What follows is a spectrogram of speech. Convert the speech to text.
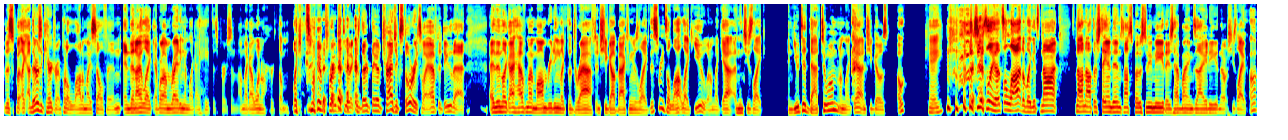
This, but like there's a character I put a lot of myself in, and then I like when I'm writing, I'm like I hate this person. I'm like I want to hurt them. Like it's my approach to it because they're they're a tragic story, so I have to do that. And then like I have my mom reading like the draft, and she got back to me and was like, "This reads a lot like you," and I'm like, "Yeah." And then she's like, "And you did that to him?" And I'm like, "Yeah." And she goes, "Okay." she's like, "That's a lot." I'm like, "It's not." It's not an author stand-in. It's not supposed to be me. They just have my anxiety, and she's like, "Oh,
